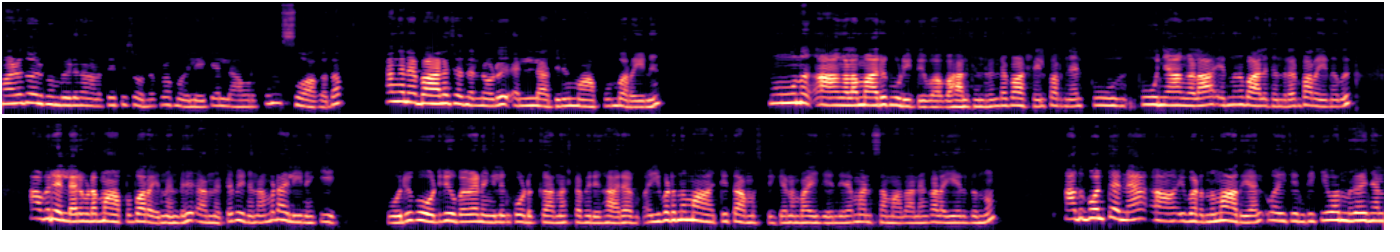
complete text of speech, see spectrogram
മഴ വീട് നാളത്തെ എപ്പിസോഡിന്റെ പ്രൊമോയിലേക്ക് എല്ലാവർക്കും സ്വാഗതം. അങ്ങനെ ബാലചന്ദ്രനോട് എല്ലാത്തിനും മാപ്പും പറയുന്നു മൂന്ന് ആങ്ങളമാരും കൂടിയിട്ട് ബാലചന്ദ്രന്റെ ഭാഷയിൽ പറഞ്ഞാൽ പൂ പൂഞ്ഞാങ്ങള എന്ന് ബാലചന്ദ്രൻ പറയുന്നത്. അവരെല്ലാവരും കൂടെ മാപ്പ് പറയുന്നുണ്ട്. എന്നിട്ട് പിന്നെ നമ്മുടെ അലീനയ്ക്ക് ഒരു കോടി രൂപ വേണമെങ്കിലും കൊടുക്കുക നഷ്ടപരിഹാരം. ഇവിടെ നിന്ന് മാറ്റി താമസിപ്പിക്കണം. വൈജയന്തിരെ മനസ്സമാധാനം കളയരുതെന്നും അതുപോലെ തന്നെ ഇവിടെ നിന്ന് മാറിയാൽ വൈജയന്തിക്ക് വന്നു കഴിഞ്ഞാൽ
